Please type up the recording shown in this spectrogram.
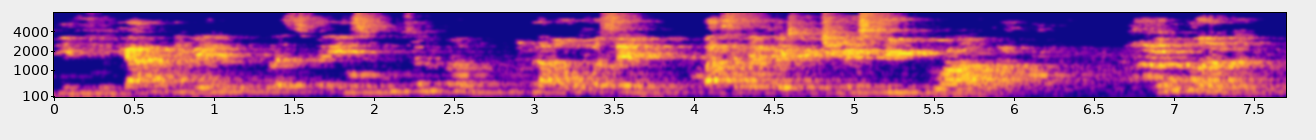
de ficar vivendo essa experiência com o ser humano. Dá. Ou você passa a ter uma perspectiva espiritual ou humana.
